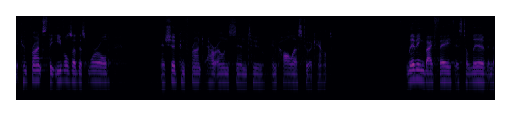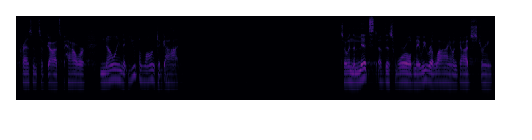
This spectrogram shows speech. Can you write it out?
It confronts the evils of this world and should confront our own sin too and call us to account. Living by faith is to live in the presence of God's power, knowing that you belong to God. So, in the midst of this world, may we rely on God's strength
